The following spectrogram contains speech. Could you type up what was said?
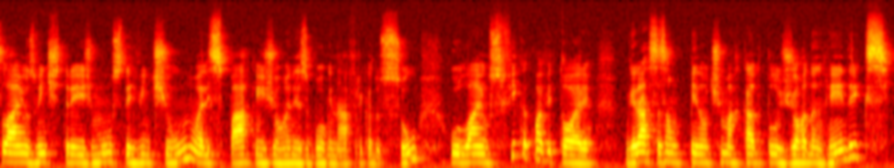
Lions 23, Munster 21 no Ellis Park em Johannesburg, na África do Sul. O Lions fica com a vitória graças a um pênalti marcado pelo Jordan Hendricks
